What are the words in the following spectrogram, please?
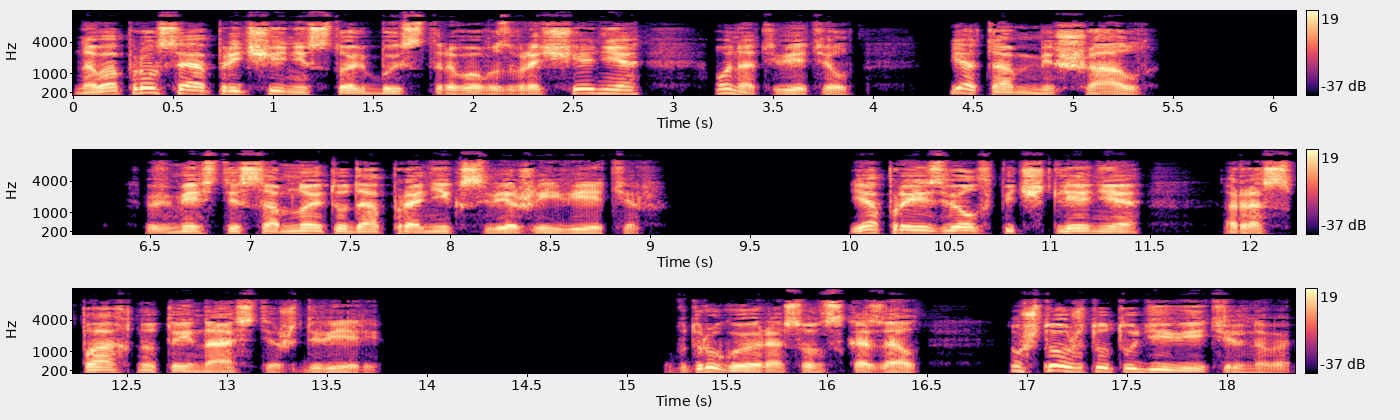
На вопросы о причине столь быстрого возвращения он ответил, «Я там мешал, Вместе со мной туда проник свежий ветер. Я произвел впечатление распахнутой настежь двери. В другой раз он сказал, ну что же тут удивительного?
